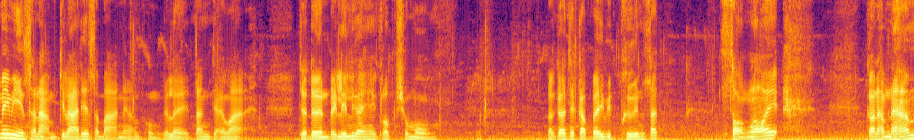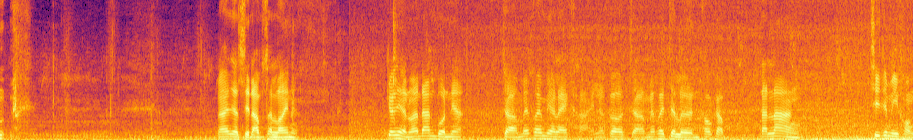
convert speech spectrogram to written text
ไม่มีสนามกีฬาเทศบาลนะครับ ผมก็เลยตั้งใจว่าจะเดินไปเรื่อย ๆ ให้ครบชั่วโมง แล้วก็จะกลับไปวิดพื้นสัก 200 ก่อนอาบน้ำน่าจะเสร็จอัพสักร้อยหนึ่งก็เห็นว่าด้านบนเนี่ยจะไม่ค่อยมีอะไรขายแล้วก็จะไม่ค่อยเจริญเท่ากับด้านล่าง ที่จะมีของ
